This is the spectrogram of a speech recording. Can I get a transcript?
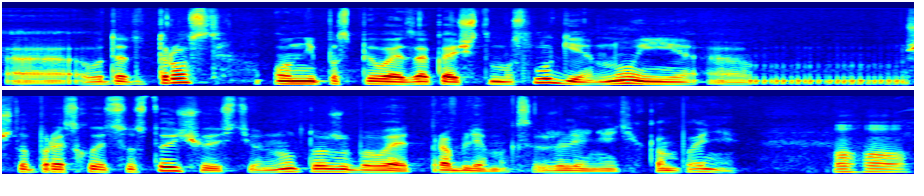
э, вот этот рост, он не поспевает за качеством услуги, ну и э, что происходит с устойчивостью, ну тоже бывает проблема, к сожалению, этих компаний. Угу.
